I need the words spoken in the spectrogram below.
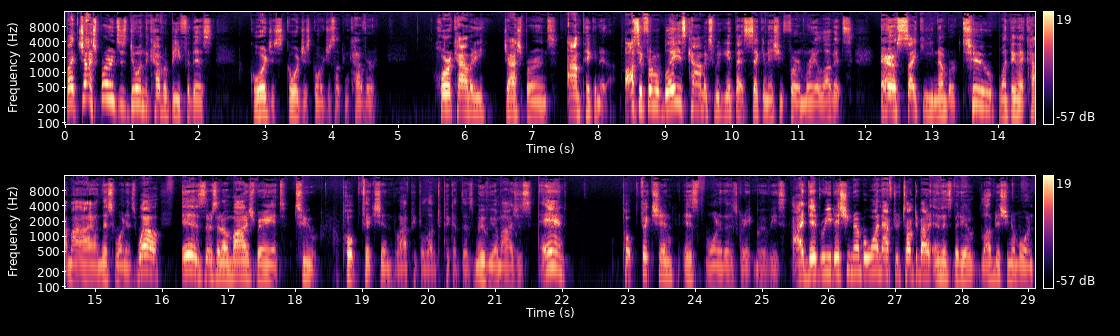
But Josh Burns is doing the cover B for this. Gorgeous, gorgeous, gorgeous looking cover. Horror comedy, Josh Burns. I'm picking it up. Also from Ablaze Comics, we get that second issue for Maria Llovet's Arrow Psyche number two. One thing that caught my eye on this one as well is there's an homage variant to Pulp Fiction. A lot of people love to pick up those movie homages. And Pulp Fiction is one of those great movies. I did read issue number one after we talked about it in this video. Loved issue number one.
